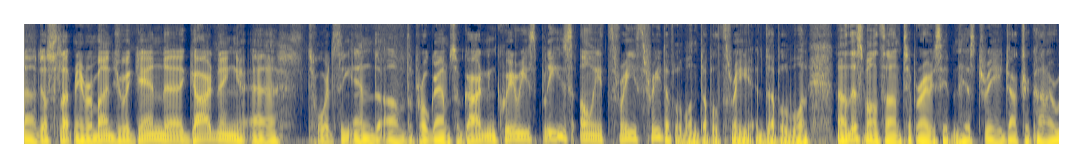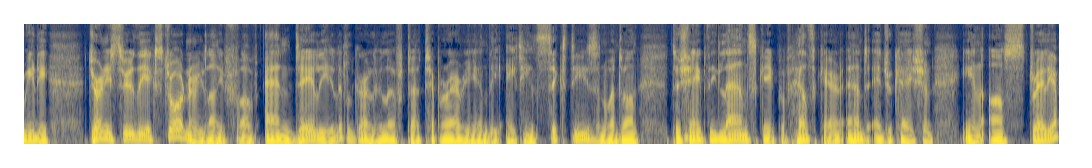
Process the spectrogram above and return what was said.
Uh, just let me remind you again uh, gardening uh, towards the end of the programme. So, gardening queries, please 083 311 Now, this month on Tipperary's Hidden History, Dr. Conor Reidy journeys through the extraordinary life of Anne Daly, a little girl who left uh, Tipperary in the 1860s and went on to shape the landscape of healthcare and education in Australia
